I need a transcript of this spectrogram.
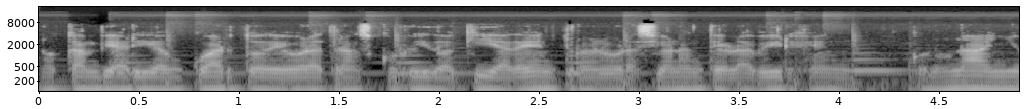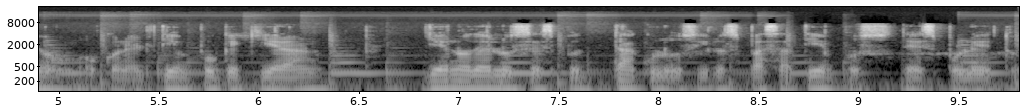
No cambiaría un cuarto de hora transcurrido aquí adentro en oración ante la Virgen con un año o con el tiempo que quieran lleno de los espectáculos y los pasatiempos de Spoleto.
